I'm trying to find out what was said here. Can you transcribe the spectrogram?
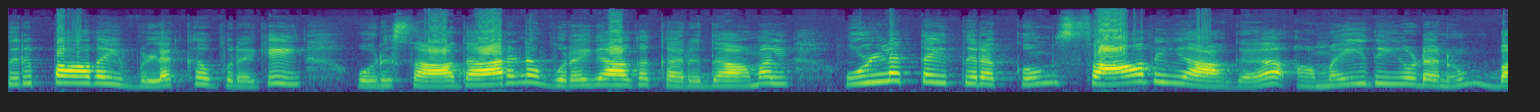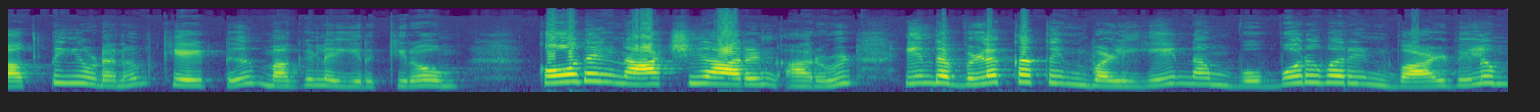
திருப்பாவை விளக்க உரையை ஒரு சாதாரண உரையாக கருதாமல் உள்ளத்தை திறக்கும் சாவியாக அமைதியுடனும் பக்தியுடனும் கேட்டு மகிழ இருக்கிறோம். கோதை நாச்சியாரின் அருள் இந்த விளக்கத்தின் வழியே நம் ஒவ்வொருவரின் வாழ்விலும்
